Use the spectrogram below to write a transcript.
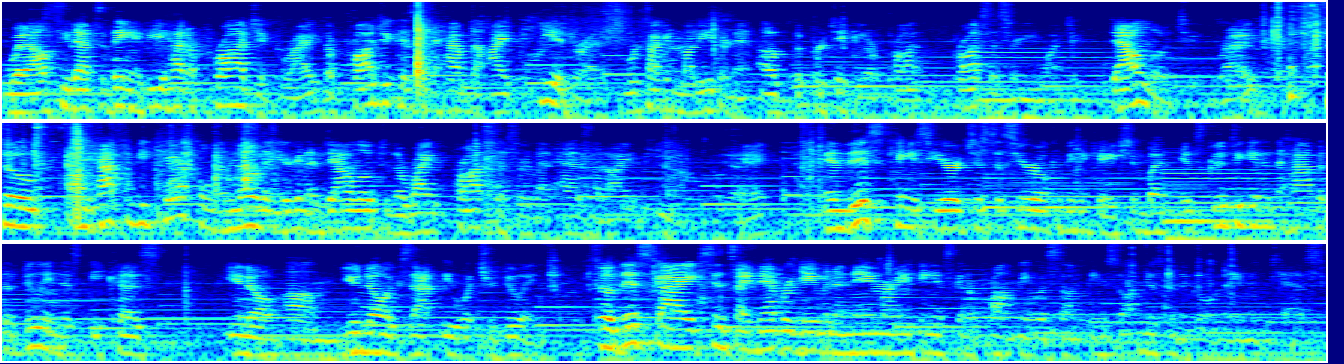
Well, see, that's the thing. If you had a project, right, the project is going to have the IP address. We're talking about Ethernet of the particular pro- processor you want to download to, right? So you have to be careful and know that you're going to download to the right processor that has that IP. Okay. In this case here, it's just a serial communication, but it's good to get in the habit of doing this because you know um, you know exactly what you're doing. So this guy, since I never gave it a name or anything, it's going to prompt me with something. So I'm just going to go name and test.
